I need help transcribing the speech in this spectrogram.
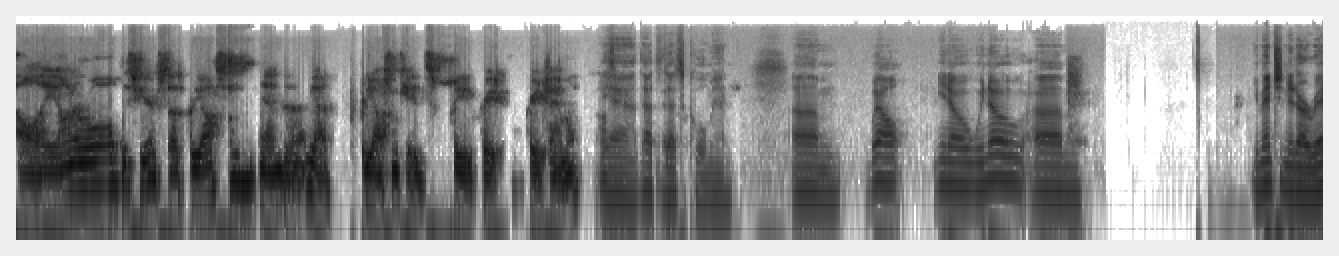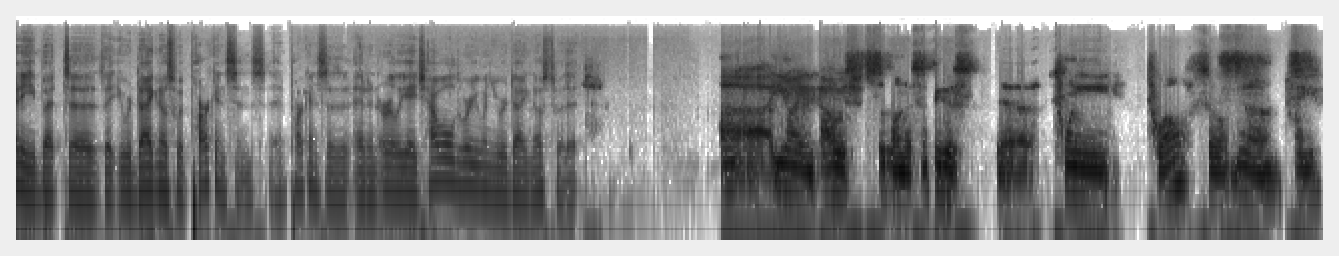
all A honor roll this year. So that's pretty awesome. And uh, yeah, pretty awesome kids. Pretty great, great family. Awesome. Yeah, that's that's cool, man. Um, well, you know, we know um, you mentioned it already, but uh, that you were diagnosed with Parkinson's. Uh, Parkinson's at an early age. How old were you when you were diagnosed with it? Uh, you know, I, I always slip on this. I think it was uh, 2012. So, you know, 20,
